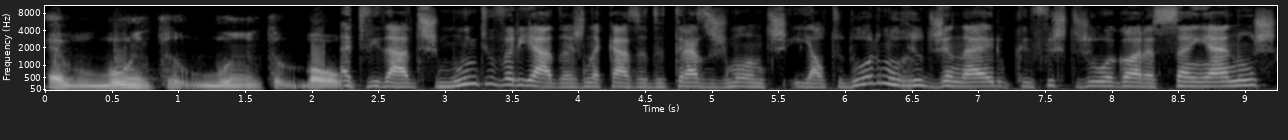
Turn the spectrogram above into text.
é muito, muito bom. Atividades muito variadas na Casa de Trás-os-Montes e Alto Douro, no Rio de Janeiro, que festejou agora 100 anos.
